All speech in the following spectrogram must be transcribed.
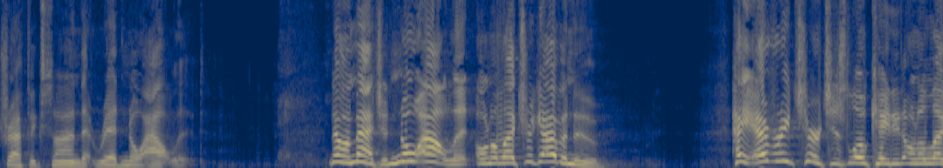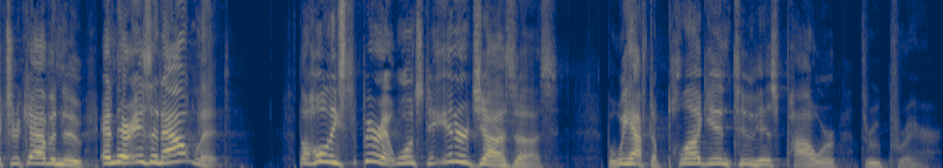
traffic sign that read No Outlet. Now imagine no outlet on Electric Avenue. Hey, every church is located on Electric Avenue, and there is an outlet. The Holy Spirit wants to energize us, but we have to plug into His power through prayer.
